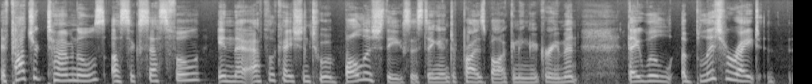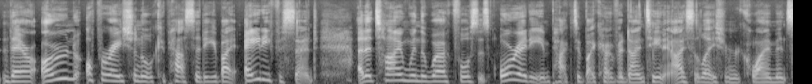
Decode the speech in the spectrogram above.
If Patrick Terminals are successful in their application to abolish the existing enterprise bargaining agreement, they will obliterate their own operational capacity by 80% at a time when the workforce is already impacted by COVID 19 isolation requirements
